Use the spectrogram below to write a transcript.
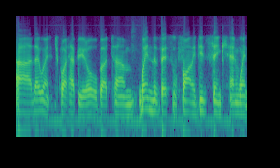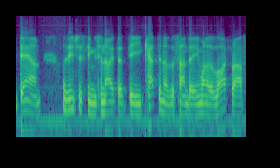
uh, they weren't quite happy at all. But um, when the vessel finally did sink and went down, it was interesting to note that the captain of the Thunder in one of the life rafts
